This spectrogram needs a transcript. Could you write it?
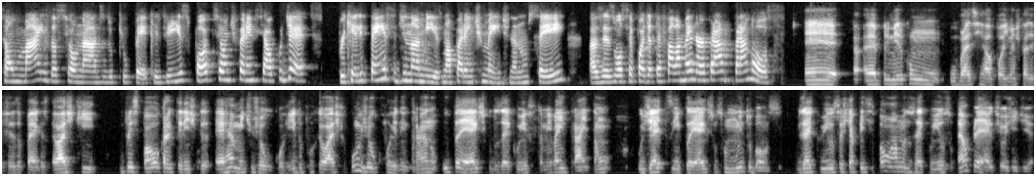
são mais acionados do que o Packers, e isso pode ser um diferencial para o Jets, porque ele tem esse dinamismo, aparentemente, né? Não sei, às vezes você pode até falar melhor para nós. É, é, primeiro, com o Bryce Hall pode machucar a defesa do Packers, eu acho que a principal característica é realmente o jogo corrido, porque eu acho que com o jogo corrido entrando, o play action do Zach Wilson também vai entrar. Então, os Jets em play action são muito bons. O Zach Wilson, acho que a principal arma do Zach Wilson é o play action hoje em dia.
